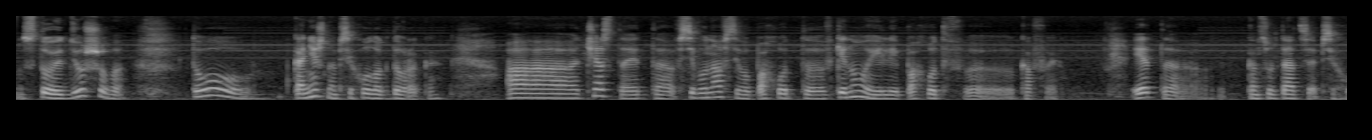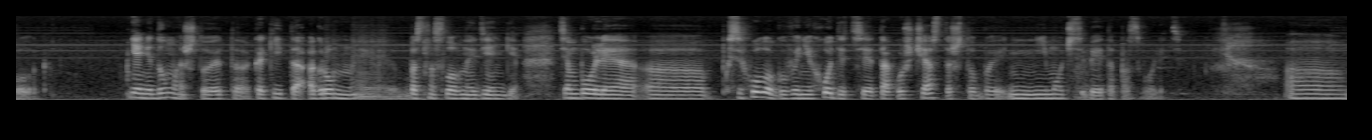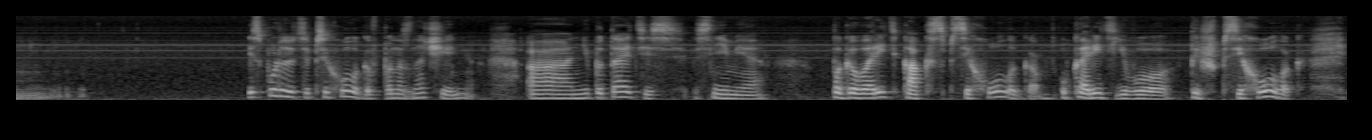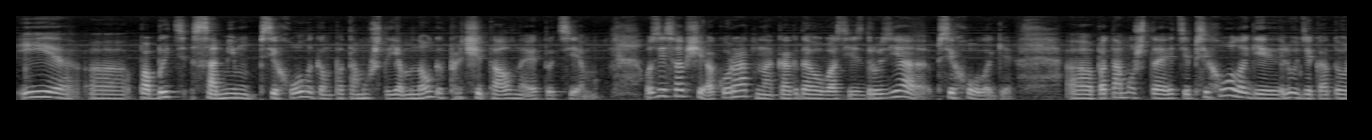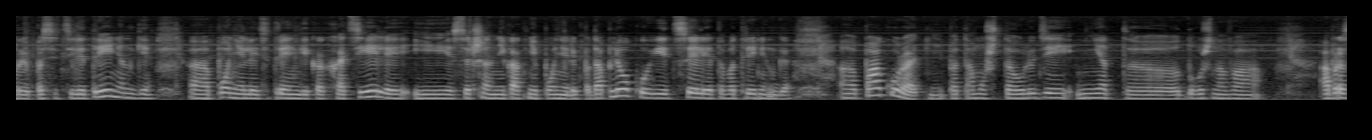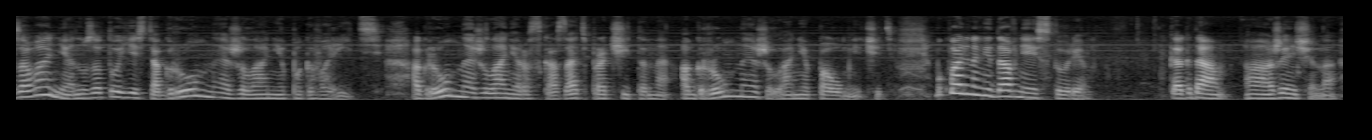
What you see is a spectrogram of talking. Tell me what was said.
стоит дешево, то, конечно, психолог дорого. А часто это всего-навсего поход э, в кино или поход в э, кафе. Это консультация психолога. Я не думаю, что это какие-то огромные баснословные деньги. Тем более э, к психологу вы не ходите так уж часто, чтобы не мочь себе это позволить. Э, используйте психологов по назначению, а не пытайтесь с ними поговорить как с психологом, укорить его «ты ж психолог», и э, побыть самим психологом, потому что я много прочитал на эту тему. Вот здесь вообще аккуратно, когда у вас есть друзья психологи, потому что эти психологи, люди, которые посетили тренинги, э, поняли эти тренинги как хотели и совершенно никак не поняли подоплеку и цели этого тренинга, э, поаккуратней, потому что у людей нет э, должного образования, но зато есть огромное желание поговорить, огромное желание рассказать прочитанное, огромное желание поумничать. Буквально недавняя история, когда женщина,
